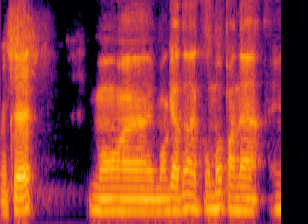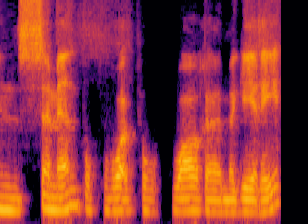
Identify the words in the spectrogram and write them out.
OK. Ils m'ont euh, ils m'ont gardé dans le coma pendant une semaine pour pouvoir, pour pouvoir euh, me guérir.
